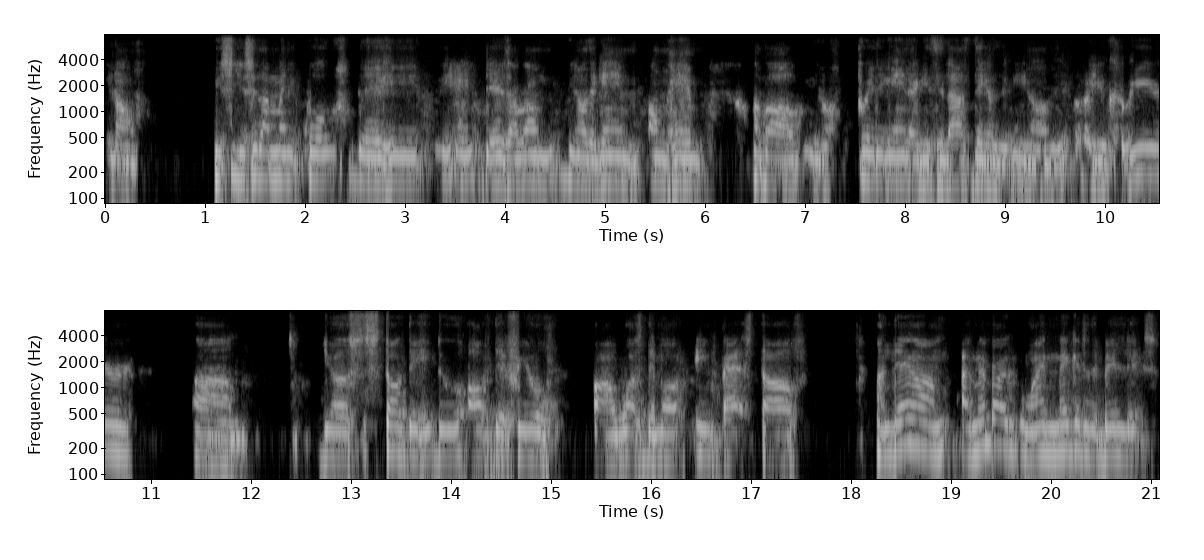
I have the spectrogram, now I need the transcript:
you know, you see you see that many quotes that he, he there's around you know the game on him about you know play the game like it's the last day of the you know your career. Um, just stuff that he do off the field uh, was the more impact stuff and then um, I remember when I made it to the leagues,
